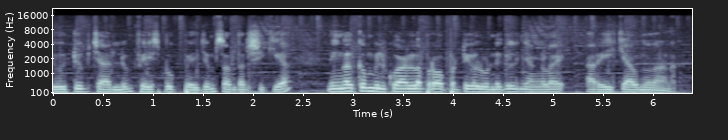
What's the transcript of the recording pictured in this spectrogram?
യൂട്യൂബ് ചാനലും ഫേസ്ബുക്ക് പേജും സന്ദർശിക്കുക. നിങ്ങൾക്കും വിൽക്കുവാനുള്ള പ്രോപ്പർട്ടികൾ ഉണ്ടെങ്കിൽ ഞങ്ങളെ അറിയിക്കാവുന്നതാണ്.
